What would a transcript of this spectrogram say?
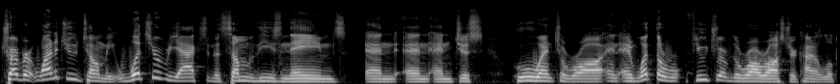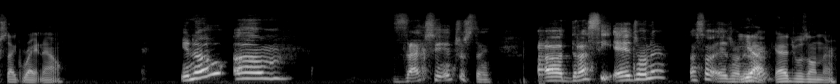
Trevor, why don't you tell me what's your reaction to some of these names and and and just who went to Raw and and what the future of the Raw roster kind of looks like right now? You know, um, it's actually interesting. Uh, did I see Edge on there? I saw Edge on there. Yeah, right? Edge was on there.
